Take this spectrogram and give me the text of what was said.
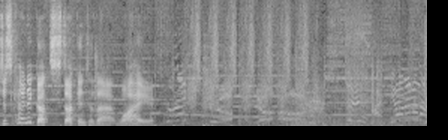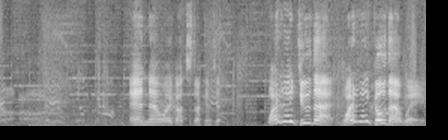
Just kind of got stuck into that. Why? And now I got stuck into... Why did I do that? Why did I go that way?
